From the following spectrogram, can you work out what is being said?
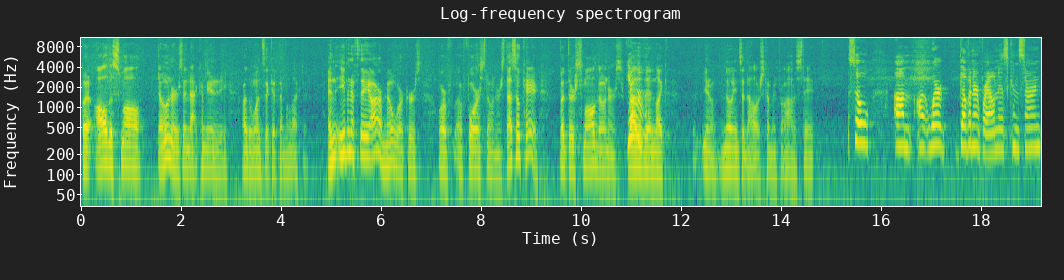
but all the small donors in that community are the ones that get them elected. And even if they are mill workers or uh, forest owners. That's okay, but they're small donors rather than like, you know, millions of dollars coming from out of state. So, um, uh, where Governor Brown is concerned,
